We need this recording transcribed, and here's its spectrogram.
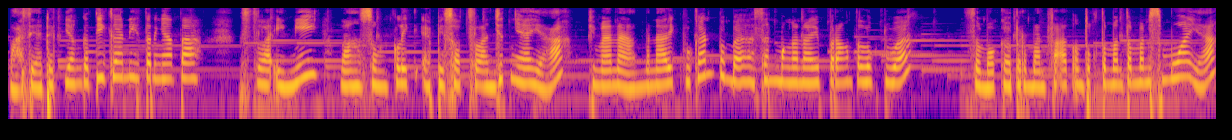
masih ada yang ketiga nih ternyata. Setelah ini, langsung klik episode selanjutnya ya. Gimana, menarik bukan pembahasan mengenai Perang Teluk 2? Semoga bermanfaat untuk teman-teman semua ya.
